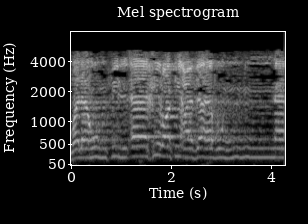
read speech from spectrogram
ولهم في الآخرة عذاب النار.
